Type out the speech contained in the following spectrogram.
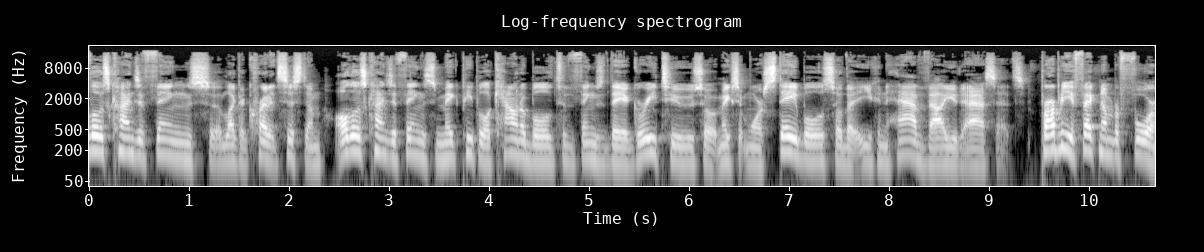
those kinds of things, uh, like a credit system, all those kinds of things make people accountable to the things that they agree to, so it makes it more stable so that you can have valued assets. Property effect number four,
